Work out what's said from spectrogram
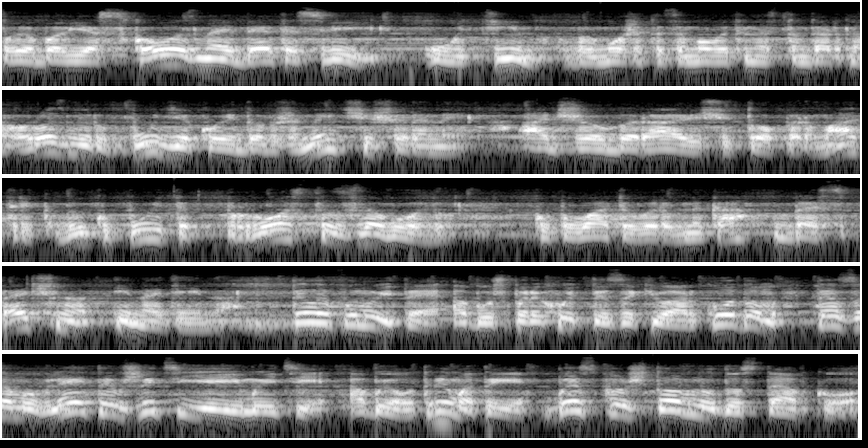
Ви обов'язково знайдете свій. Утім, ви можете замовити нестандартного розміру будь-якої довжини чи ширини. Адже обираючи топер Матрік, ви купуєте просто з заводу. Купувати у виробника безпечно і надійно. Телефонуйте або ж переходьте за QR-кодом та замовляйте вже цієї миті, аби отримати безкоштовну доставку.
